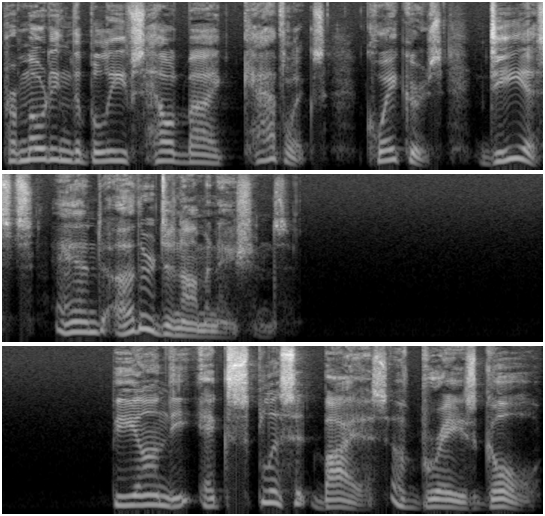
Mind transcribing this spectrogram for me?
promoting the beliefs held by Catholics, Quakers, deists, and other denominations. Beyond the explicit bias of Bray's goal,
